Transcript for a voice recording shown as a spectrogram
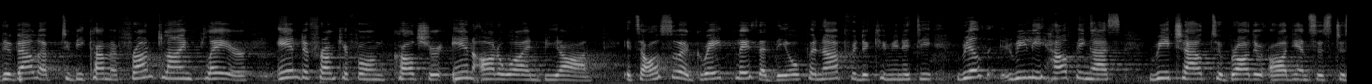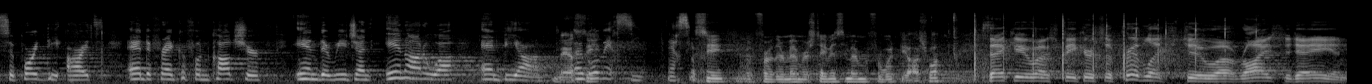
developed to become a frontline player in the Francophone culture in Ottawa and beyond. It's also a great place that they open up for the community, real, really helping us reach out to broader audiences to support the arts and the Francophone culture in the region, in Ottawa and beyond. Merci. Un gros merci. Merci. See further member statements. The member for Whitby, Oshawa. Thank you, uh, Speaker. It's a privilege to uh, rise today and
